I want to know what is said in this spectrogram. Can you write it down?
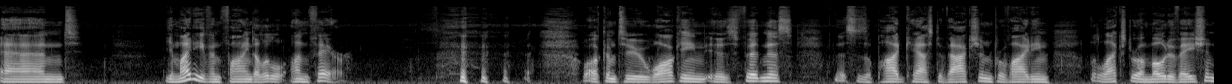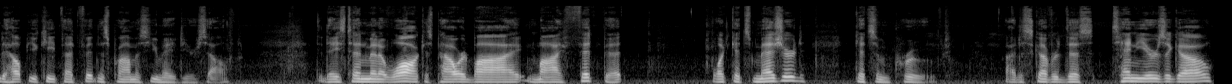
And you might even find a little unfair. Welcome to Walking is Fitness. This is a podcast of action providing a little extra motivation to help you keep that fitness promise you made to yourself. Today's 10 minute walk is powered by my Fitbit. What gets measured gets improved. I discovered this 10 years ago.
